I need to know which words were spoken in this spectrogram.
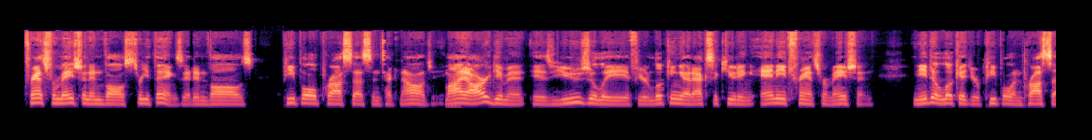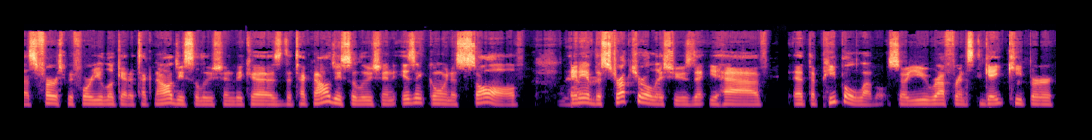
transformation involves three things it involves people, process, and technology. My argument is usually if you're looking at executing any transformation, you need to look at your people and process first before you look at a technology solution because the technology solution isn't going to solve any of the structural issues that you have at the people level. So you referenced gatekeeper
